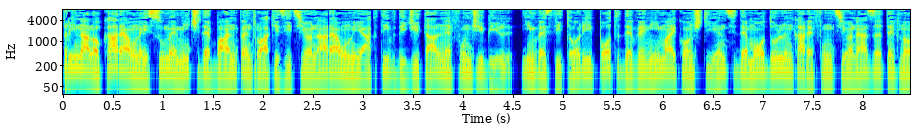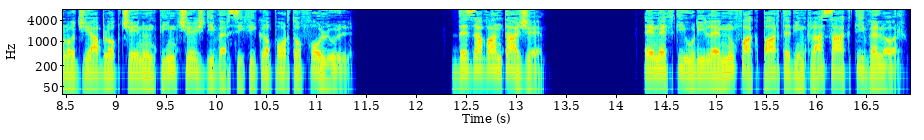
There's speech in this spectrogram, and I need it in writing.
Prin alocarea unei sume mici de bani pentru achiziționarea unui activ digital nefungibil, investitorii pot deveni mai conștienți de modul în care funcționează tehnologia blockchain în timp ce își diversifică portofoliul. Dezavantaje NFT-urile nu fac parte din clasa activelor.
